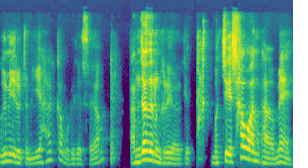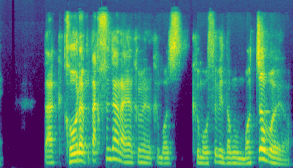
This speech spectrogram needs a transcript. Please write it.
의미를 좀 이해할까 모르겠어요. 남자들은 그래요. 이렇게 딱 멋지게 샤워한 다음에 딱 거울 앞에 딱 쓰잖아요. 그러면 그, 모습, 그 모습이 너무 멋져 보여요.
